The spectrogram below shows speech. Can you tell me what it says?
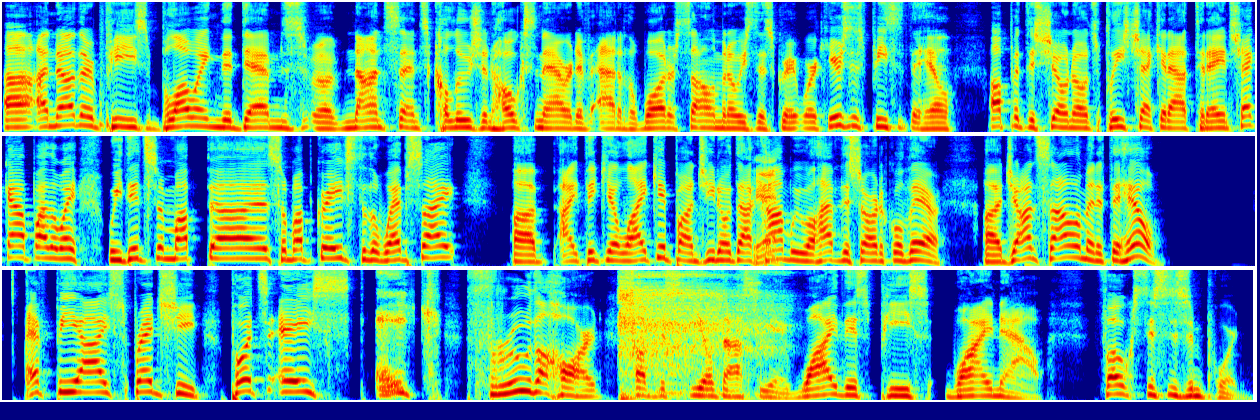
uh, another piece blowing the Dems uh, nonsense collusion hoax narrative out of the water. Solomon always does great work. Here's his piece at the Hill up at the show notes. Please check it out today and check out. By the way, we did some up uh, some upgrades to the website. Uh, I think you'll like it. Bongino.com. Yeah. We will have this article there. Uh, John Solomon at the Hill. FBI spreadsheet puts a stake through the heart of the Steele dossier. Why this piece? Why now? Folks, this is important.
